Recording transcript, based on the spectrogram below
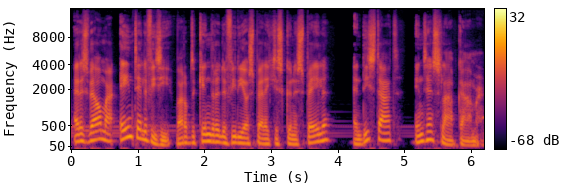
Er is wel maar één televisie waarop de kinderen de videospelletjes kunnen spelen en die staat in zijn slaapkamer.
